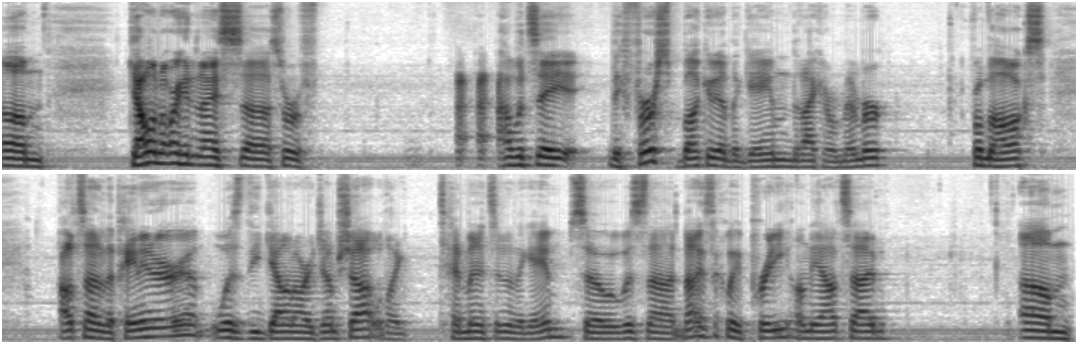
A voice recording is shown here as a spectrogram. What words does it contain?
Um, Gallinari had a nice uh, sort of, I, I would say, the first bucket of the game that I can remember from the Hawks outside of the painted area was the Gallinari jump shot with like 10 minutes into the game. So it was uh, not exactly pretty on the outside. Um,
